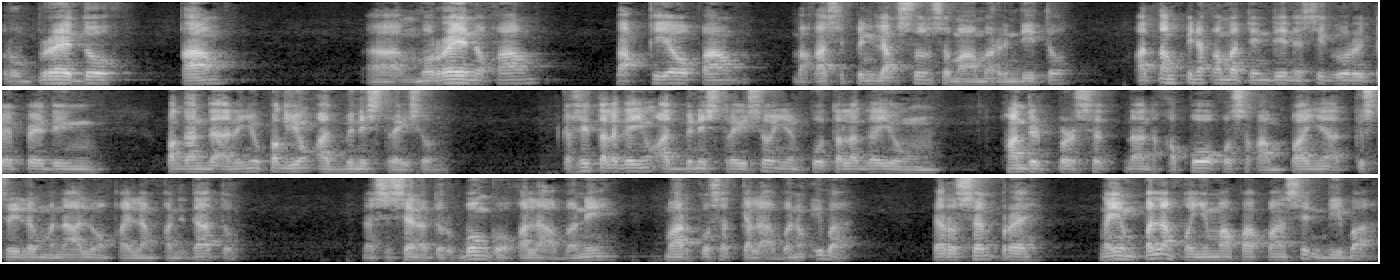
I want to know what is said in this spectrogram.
Robredo Camp, ah, Moreno Camp, Pacquiao Camp, Makasiping Lacson, sumama rin dito. At ang pinakamatindi na siguro ay pwedeng paghandaan ninyo pag yung administration. Kasi talaga yung administration, yan po talaga yung 100% na nakapokus sa kampanya at gusto nilang manalo ang kailang kandidato. Na si Senator Bongo, kalaban ni Marcos at kalaban ng iba. Pero siyempre, ngayon pa lang kung yung mapapansin, di ba?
